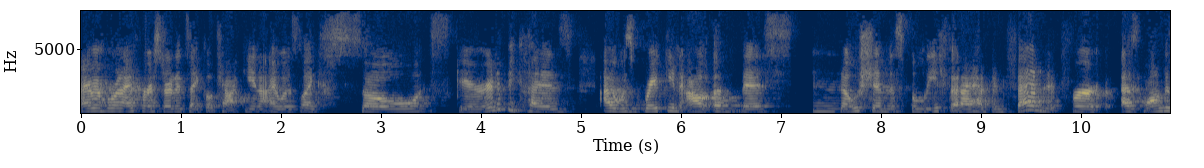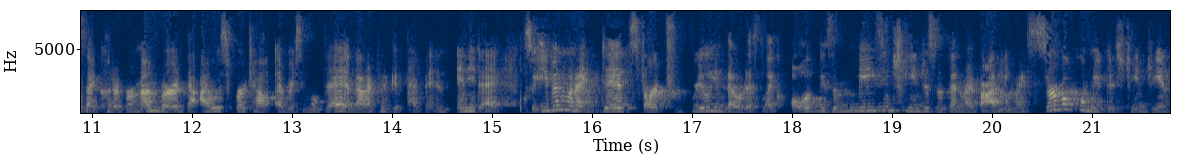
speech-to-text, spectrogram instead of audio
I remember when I first started cycle tracking, I was like so scared because I was breaking out of this notion, this belief that I had been fed for as long as I could have remembered that I was fertile every single day and that I could get pregnant in any day. So even when I did start to really notice like all of these amazing changes within my body, my cervical mucus changing,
